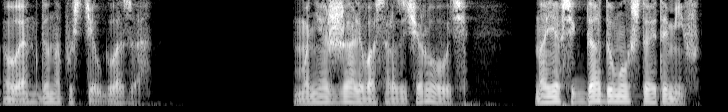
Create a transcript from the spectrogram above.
Лэнгдон опустил глаза. «Мне жаль вас разочаровывать, но я всегда думал, что это миф».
